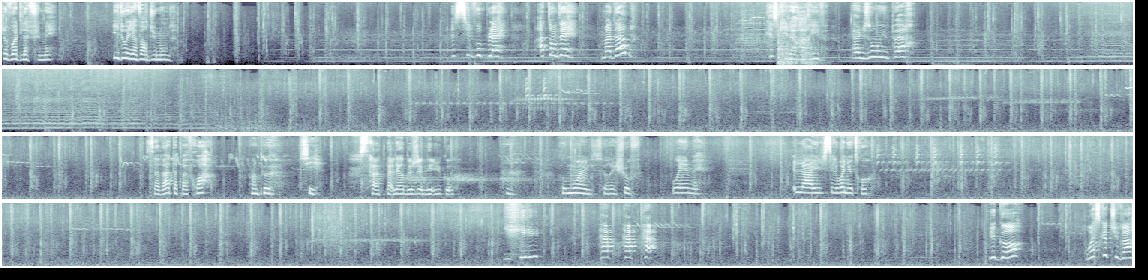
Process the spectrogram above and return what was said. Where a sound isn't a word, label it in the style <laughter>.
Je vois de la fumée. Il doit y avoir du monde. S'il vous plaît, attendez Madame Qu'est-ce qui leur arrive? Elles ont eu peur. Ça va, t'as pas froid? Un peu, si. Ça a pas l'air de gêner Hugo. Au moins, il se réchauffe. Ouais, mais... Là, il s'éloigne trop. <laughs> Hugo? Où est-ce que tu vas?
